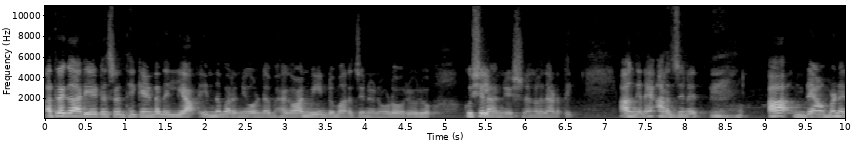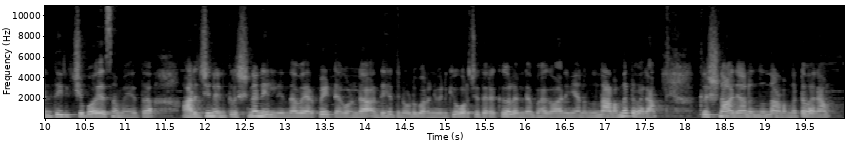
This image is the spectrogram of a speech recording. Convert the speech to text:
അത്ര കാര്യമായിട്ട് ശ്രദ്ധിക്കേണ്ടതില്ല. എന്ന് പറഞ്ഞുകൊണ്ട് ഭഗവാൻ വീണ്ടും അർജുനനോട് ഓരോരോ കുശലാന്വേഷണങ്ങൾ നടത്തി. അങ്ങനെ അർജുനൻ ആ ബ്രാഹ്മണൻ തിരിച്ചു പോയ സമയത്ത് അർജുനൻ കൃഷ്ണനിൽ നിന്ന് വേർപെട്ടുകൊണ്ട് അദ്ദേഹത്തിനോട് പറഞ്ഞു എനിക്ക് കുറച്ച് തിരക്കുകളുണ്ട്. ഭഗവാൻ ഞാനൊന്ന് നടന്നിട്ട് വരാം. കൃഷ്ണ ഞാനൊന്ന് നടന്നിട്ട് വരാം.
